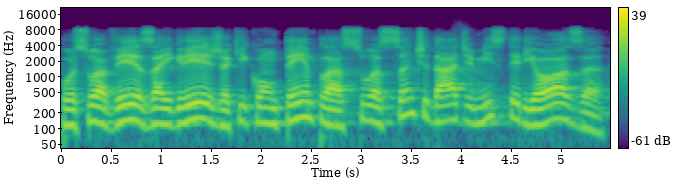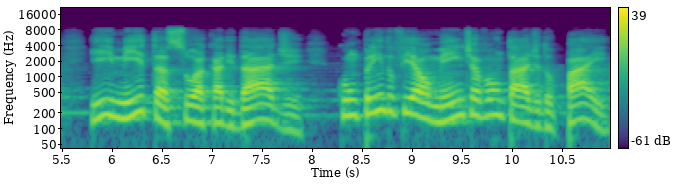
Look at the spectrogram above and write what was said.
Por sua vez, a Igreja, que contempla a sua santidade misteriosa e imita a sua caridade, cumprindo fielmente a vontade do Pai,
